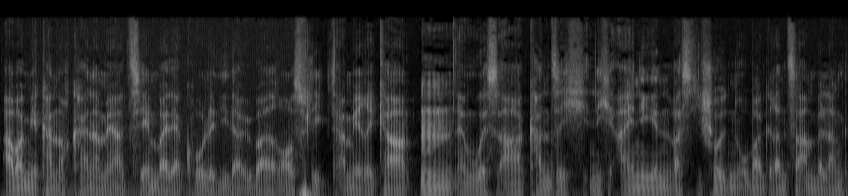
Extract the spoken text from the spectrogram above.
Aber mir kann noch keiner mehr erzählen bei der Kohle, die da überall rausfliegt. Amerika, äh, USA kann sich nicht einigen, was die Schuldenobergrenze anbelangt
